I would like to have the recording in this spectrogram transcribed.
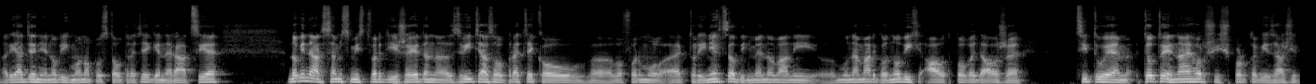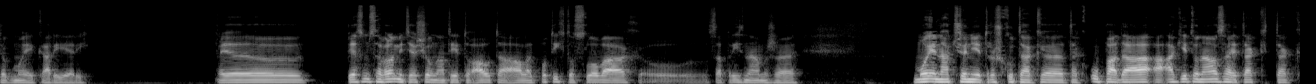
riadenie nových monopostov tretej generácie. Novinár Sam Smith tvrdí, že jeden z výťazov pretekov vo Formule E, ktorý nechcel byť menovaný, mu na Margo nových aut povedal, že citujem, toto je najhorší športový zážitok mojej kariéry. E, ja som sa veľmi tešil na tieto auta, ale po týchto slovách sa priznám, že moje nadšenie trošku tak, e, tak upadá a ak je to naozaj tak, tak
